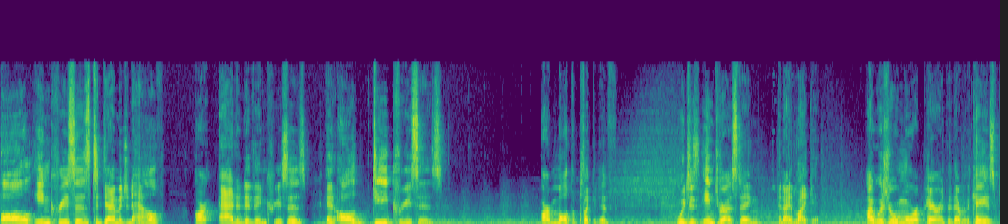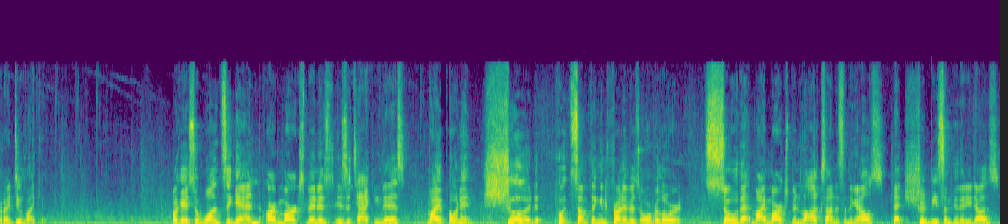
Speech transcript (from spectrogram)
all increases to damage and health are additive increases, and all decreases are multiplicative, which is interesting, and I like it. I wish it were more apparent that that were the case, but I do like it. Okay, so once again, our marksman is, is attacking this. My opponent should put something in front of his overlord so that my marksman locks onto something else. That should be something that he does.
